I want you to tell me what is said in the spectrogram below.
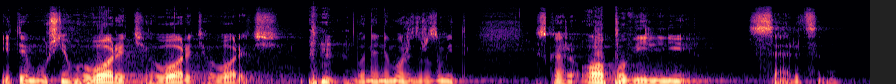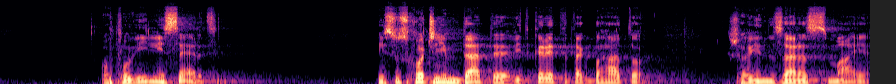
і тим учням говорить, говорить, говорить, вони не можуть зрозуміти. Скаже, о повільні серце. О повільні серце. Ісус хоче їм дати, відкрити так багато що він зараз має,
